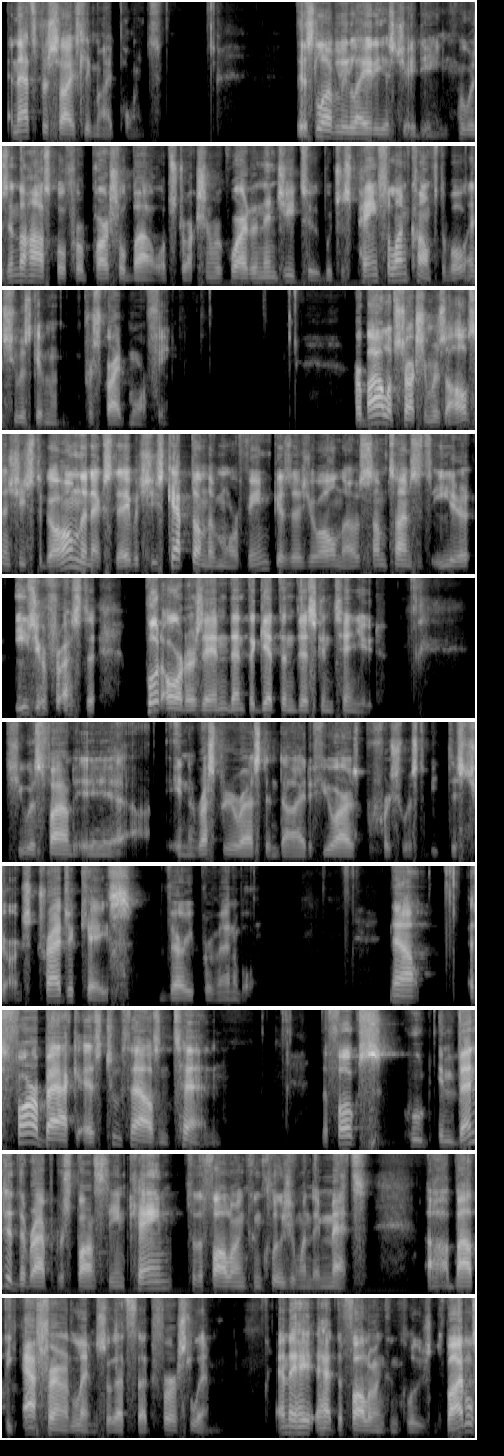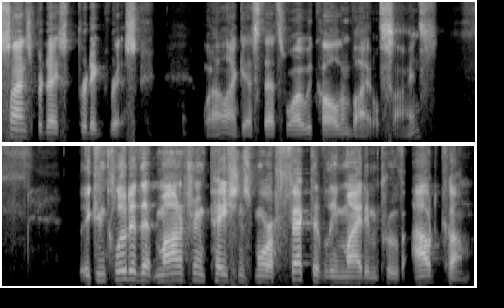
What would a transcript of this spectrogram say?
And that's precisely my point. This lovely lady is Jadine, who was in the hospital for a partial bowel obstruction, required an NG tube, which was painful, uncomfortable, and she was given prescribed morphine. Her bowel obstruction resolves and she's to go home the next day, but she's kept on the morphine because as you all know, sometimes it's easier, for us to put orders in than to get them discontinued. She was found eh, in, in a respiratory arrest and died a few hours before she was to be discharged. Tragic case, very preventable. Now, as far back as 2010, the folks who invented the rapid response team came to the following conclusion when they met uh, about the afferent limb. So that's that first limb. And they had the following conclusions. Vital signs predict, predict risk. Well, I guess that's why we call them vital signs. They concluded that monitoring patients more effectively might improve outcome,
